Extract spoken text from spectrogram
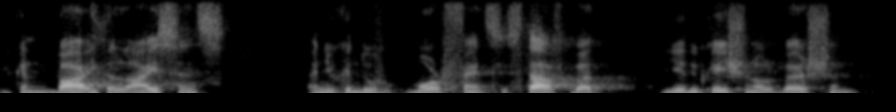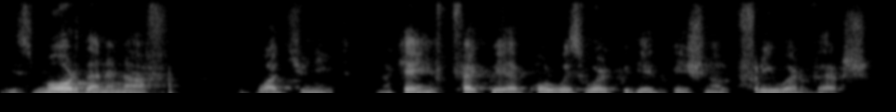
you can buy the license and you can do more fancy stuff, but the educational version is more than enough what you need. Okay, in fact, we have always worked with the educational freeware version.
